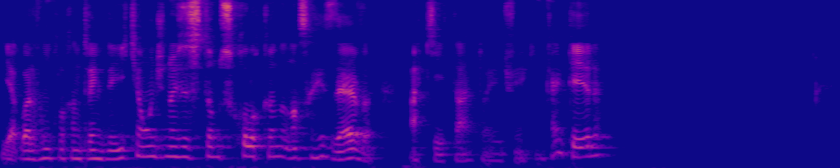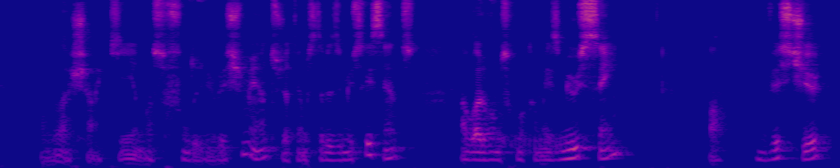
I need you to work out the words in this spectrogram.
e agora vamos colocar no trem DI, que é onde nós estamos colocando a nossa reserva aqui, tá? Então a gente vem aqui em carteira, Vamos achar aqui o nosso fundo de investimento, já temos 13.600. Agora vamos colocar mais 1.100. Ó, investir.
